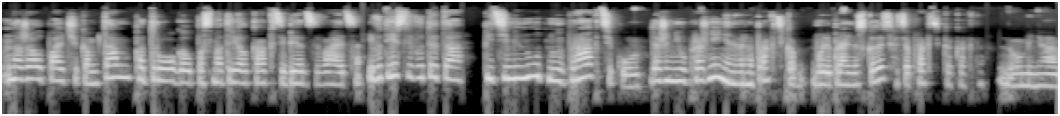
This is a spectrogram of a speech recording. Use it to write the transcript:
нажал пальчиком, там потрогал, посмотрел, как тебе отзывается. И вот если вот это пятиминутную практику, даже не упражнение, наверное, практика, более правильно сказать, хотя практика как-то у меня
